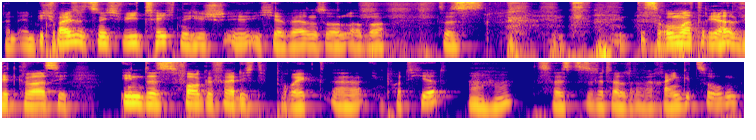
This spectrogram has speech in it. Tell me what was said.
Ein Endprodukt. ich weiß jetzt nicht, wie technisch ich hier werden soll, aber das, das Rohmaterial wird quasi in das vorgefertigte Projekt äh, importiert. Aha. Das heißt, es wird halt reingezogen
